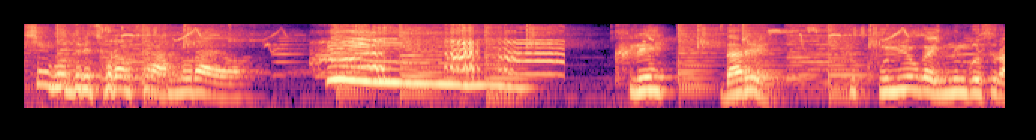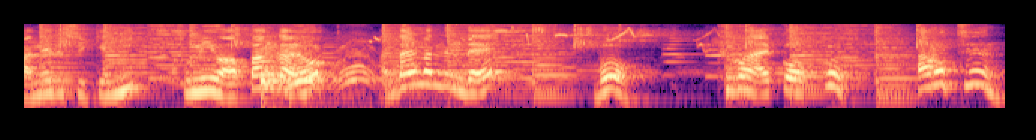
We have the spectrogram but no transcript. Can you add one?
친구들이 저랑 잘 안 놀아요 그래 나를 그 구미호가 있는 곳으로 안내해줄 수 있겠니? 구미호 아빠인가요? 안 닮았는데? 뭐 그건 알 거 없고 아무튼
